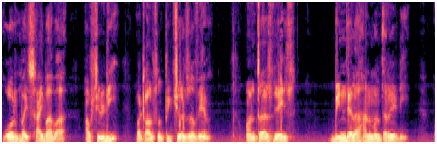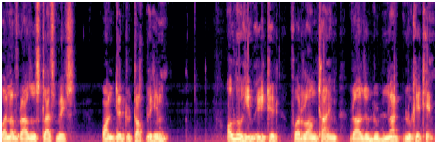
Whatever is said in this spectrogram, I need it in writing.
worn by Sai Baba of Shirdi, but also pictures of him. On Thursdays, Bindela Hanumanta Reddy, one of Raju's classmates, wanted to talk to him Although he waited for a long time, Raju did not look at him.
